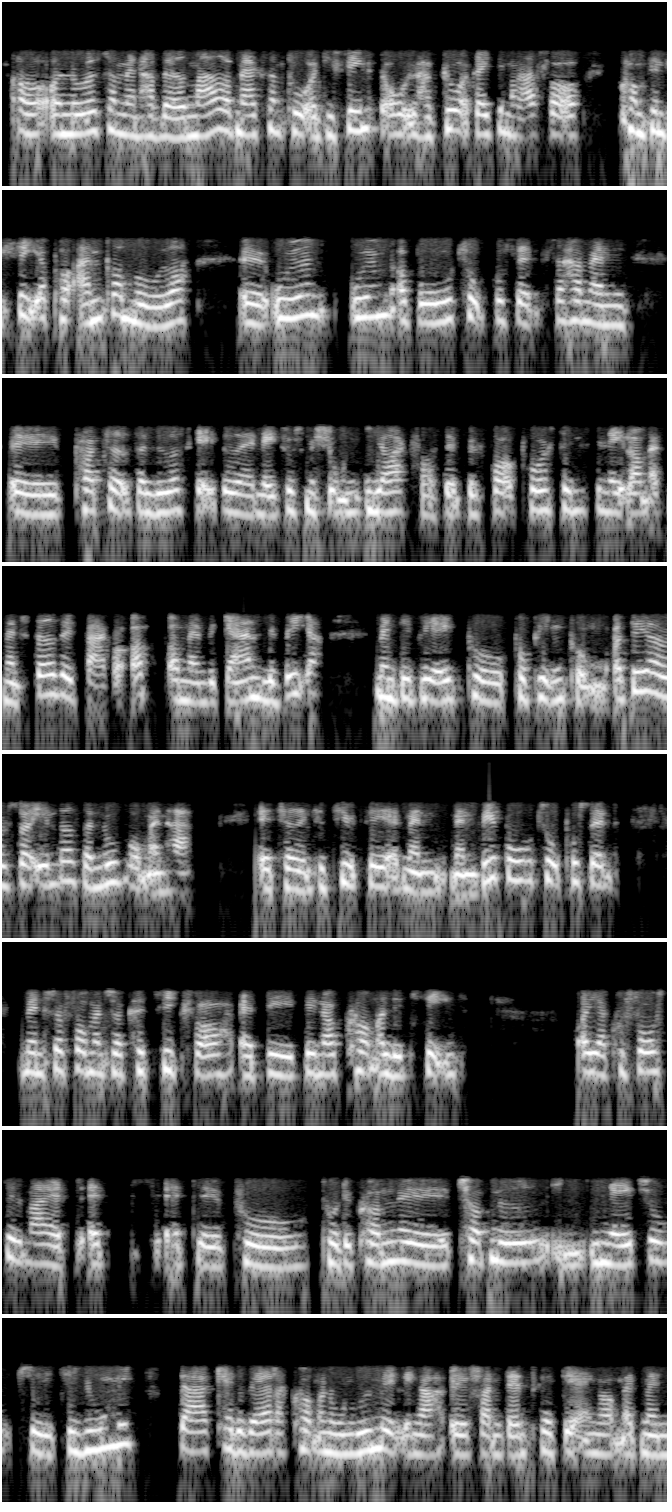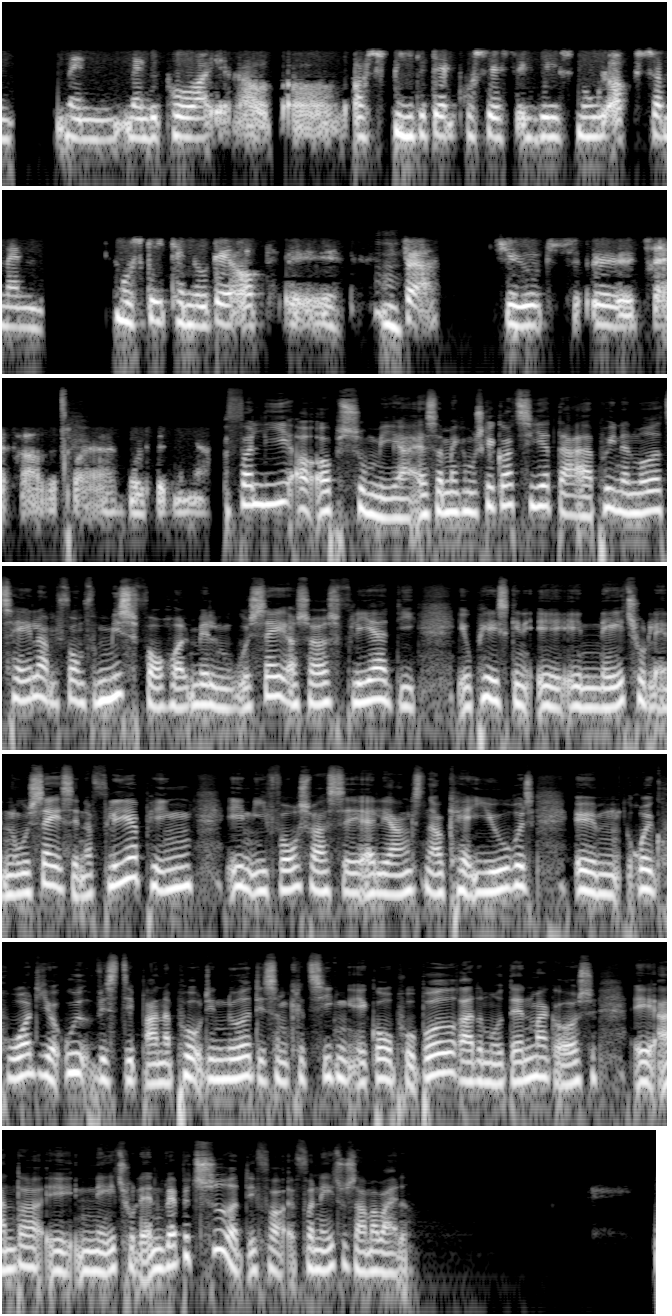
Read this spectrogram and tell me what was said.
og, og noget, som man har været meget opmærksom på, og de seneste år jo har gjort rigtig meget for at kompensere på andre måder. Øh, uden, uden at bruge 2%, så har man øh, påtaget sig lederskabet af NATO's mission i Irak for eksempel, for at prøve at stille signal om, at man stadigvæk bakker op, og man vil gerne levere, men det bliver ikke på, på pengepunkten. Og det har jo så ændret sig nu, hvor man har øh, taget initiativ til, at man, man vil bruge 2%, men så får man så kritik for, at det, det nok kommer lidt sent. Og jeg kunne forestille mig, at, at, at øh, på, på det kommende topmøde i, i NATO til, til juni, der kan det være, at der kommer nogle udmeldinger øh, fra den danske regering om, at man, man, man vil prøve at, at, at, at speede den proces en lille smule op, så man måske kan nå derop øh, mm. før 2033, øh, tror jeg, målsætningen er. For lige at opsummere, altså man kan måske godt sige, at der er på en eller anden måde at tale om en form for misforhold mellem USA og så også flere af de europæiske øh, NATO-lande. USA sender flere penge ind i forsvarsalliancen og kan i øvrigt øh, rykke hurtigere ud, hvis det brænder på. Det er noget af det, som kritikken øh, går på, både rettet mod Danmark og også øh, andre øh, NATO-lande. Hvad betyder det for, for NATO-samarbejdet?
